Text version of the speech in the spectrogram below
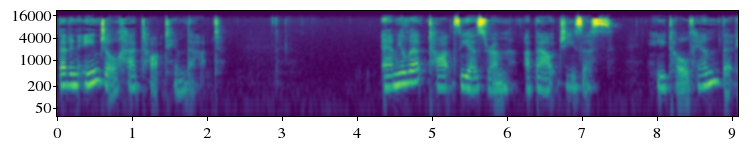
that an angel had taught him that. Amulek taught Zeezrom about Jesus. He told him that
